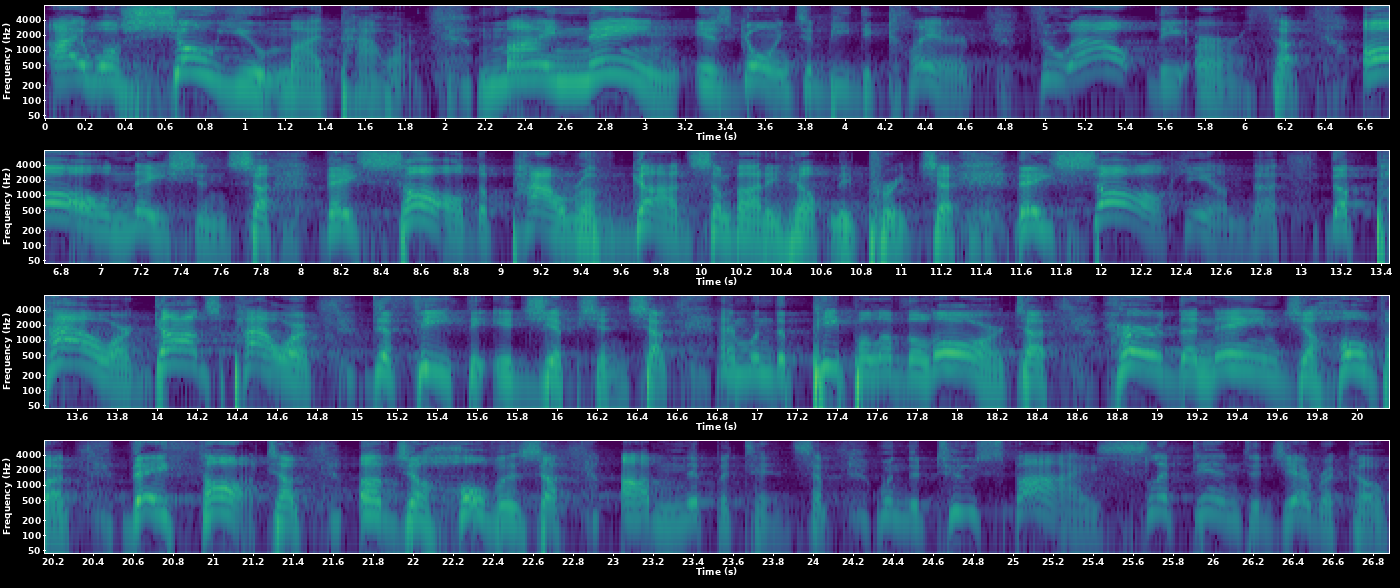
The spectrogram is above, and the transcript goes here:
I will show you my power. My name is going to be declared throughout the earth. All nations, they saw the power of God. Somebody help me preach. They saw him, the power, God's power, defeat the Egyptians. And when the people of the Lord heard the name Jehovah, they thought of Jehovah's omnipotence. When the two spies slipped into Jericho,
